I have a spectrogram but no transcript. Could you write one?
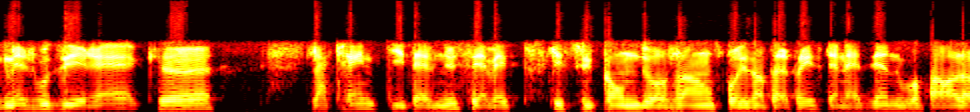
Mais je vous dirais que la crainte qui était venue, c'est avec tout ce qui est sur le compte d'urgence pour les entreprises canadiennes où il va falloir le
